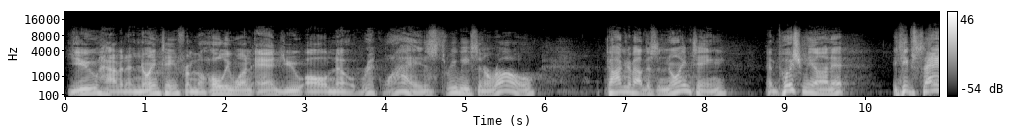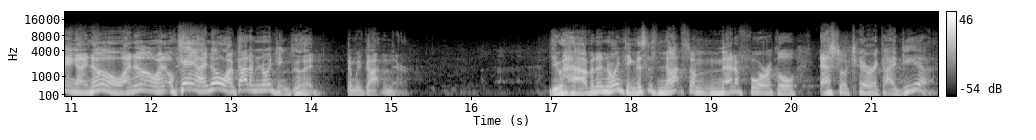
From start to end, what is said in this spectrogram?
You have an anointing from the Holy One, and you all know. Rick, Wise, three weeks in a row talking about this anointing and push me on it. You keep saying, I know, I know, okay, I know, I've got an anointing. Good. Then we've gotten there. You have an anointing. This is not some metaphorical, esoteric idea.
